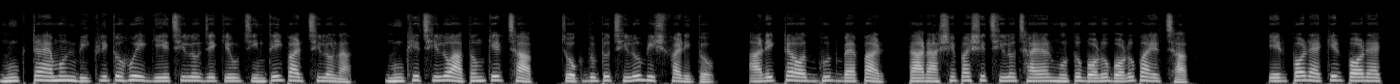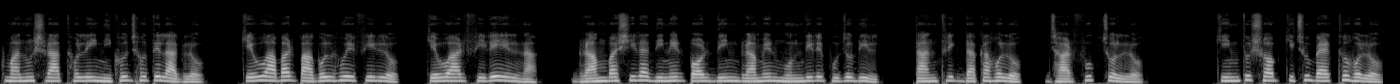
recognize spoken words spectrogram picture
মুখটা এমন বিকৃত হয়ে গিয়েছিল যে কেউ চিনতেই পারছিল না। মুখে ছিল আতঙ্কের ছাপ, চোখ দুটো ছিল বিস্ফারিত। আরেকটা অদ্ভুত ব্যাপার, তার আশেপাশে ছিল ছায়ার মতো বড় বড় পায়ের ছাপ। এরপর একের পর এক মানুষ রাত হলেই নিখোঁজ হতে লাগল। কেউ আবার পাগল হয়ে ফিরল, কেউ আর ফিরে এল না। গ্রামবাসীরা দিনের পর দিন গ্রামের মন্দিরে পুজো দিল, তান্ত্রিক ডাকা হল, ঝাড়ফুঁক চলল। কিন্তু সব কিছু ব্যর্থ হল।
